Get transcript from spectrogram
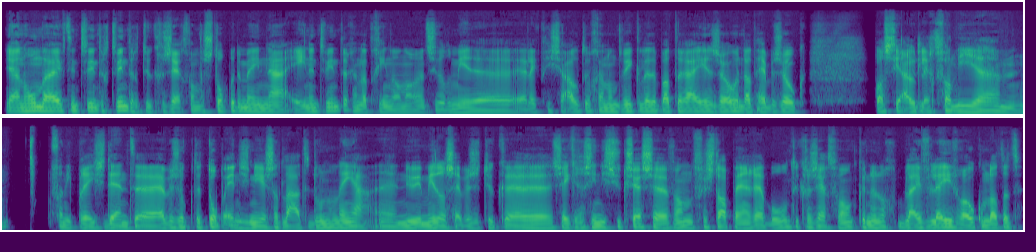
Ja, en Honda heeft in 2020 natuurlijk gezegd van we stoppen ermee na 21. En dat ging dan, al- ze wilden meer de elektrische auto gaan ontwikkelen, de batterijen en zo. En dat hebben ze ook, was die uitleg van die, ehm, van die president, eh, hebben ze ook de top-engineers dat laten doen. Alleen ja, eh, nu inmiddels hebben ze natuurlijk, eh, zeker gezien die successen van Verstappen en Red Bull, natuurlijk gezegd van kunnen nog blijven leveren. Ook omdat het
